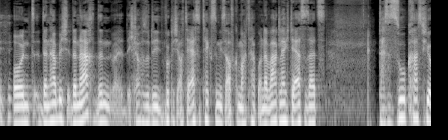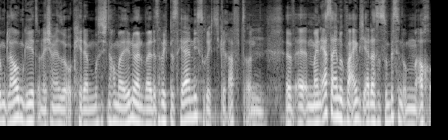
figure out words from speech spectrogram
Und dann habe ich danach, dann, ich glaube, so die wirklich auch der erste Text, den ich aufgemacht habe, und da war gleich der erste Satz, dass es so krass viel um Glauben geht. Und ich meine so, okay, da muss ich noch mal hinhören, weil das habe ich bisher nicht so richtig gerafft. Und äh, äh, mein erster Eindruck war eigentlich eher, dass es so ein bisschen um auch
